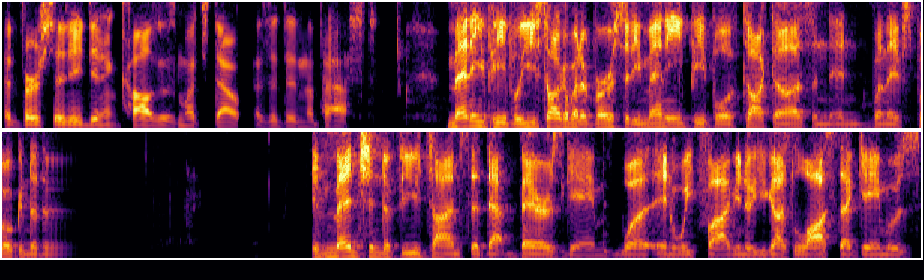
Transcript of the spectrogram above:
adversity didn't cause as much doubt as it did in the past. Many people, you talk about adversity. Many people have talked to us, and and when they've spoken to the they've mentioned a few times that that Bears game was in Week Five. You know, you guys lost that game. It was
